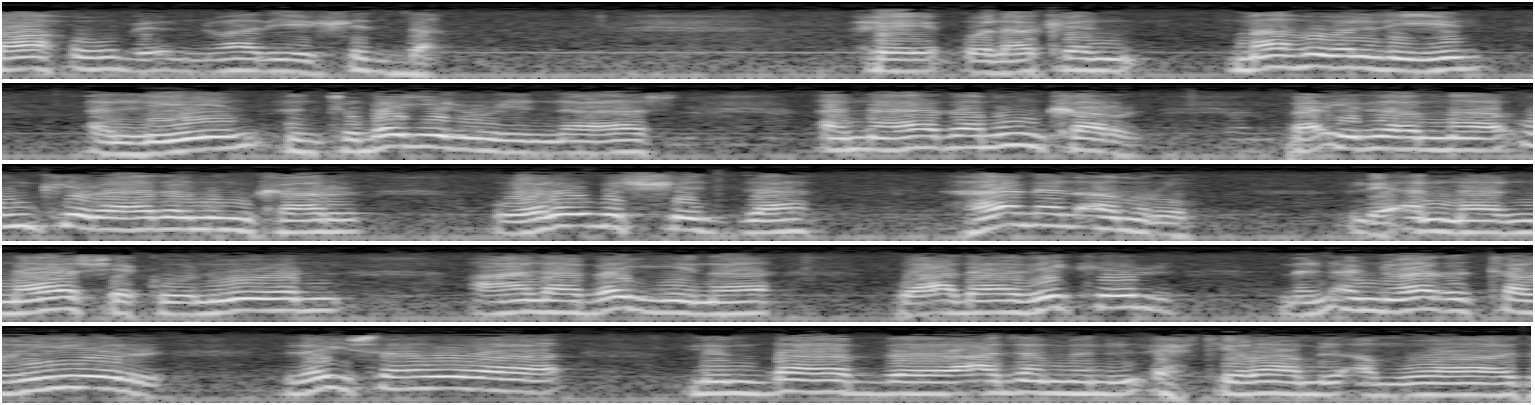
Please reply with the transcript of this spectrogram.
صاحوا بأن هذه شدة. إيه ولكن ما هو اللين؟ اللين أن تبينوا للناس أن هذا منكر. فإذا ما أنكر هذا المنكر ولو بالشدة هان الأمر لأن الناس يكونون على بينة وعلى ذكر من أن هذا التغيير ليس هو من باب عدم الاحترام الأموات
